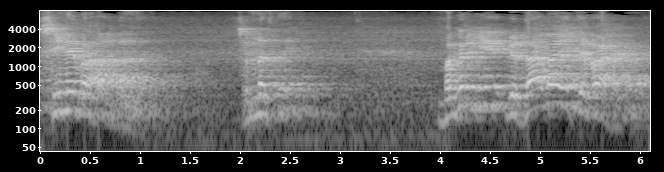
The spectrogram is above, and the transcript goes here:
سینے پر ہاتھ باندھا سنت ہے۔ مگر یہ جو دعوی اتباع ہے،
